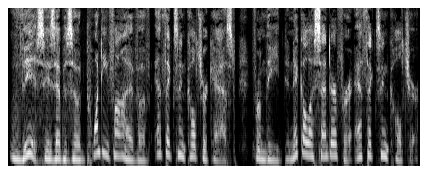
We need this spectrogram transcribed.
This is episode 25 of Ethics and Culture Cast from the DeNicola Center for Ethics and Culture.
